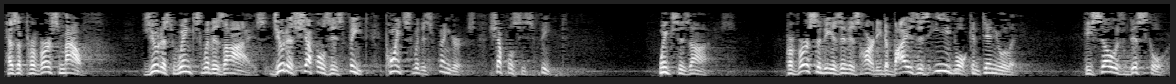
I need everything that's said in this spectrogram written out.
has a perverse mouth. Judas winks with his eyes. Judas shuffles his feet, points with his fingers, shuffles his feet, winks his eyes. Perversity is in his heart. He devises evil continually. He sows discord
